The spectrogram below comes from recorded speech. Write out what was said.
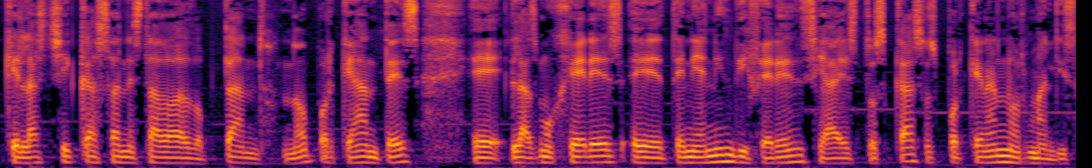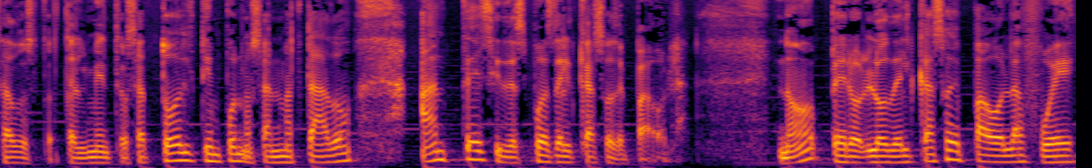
que las chicas han estado adoptando, ¿no? Porque antes eh, las mujeres eh, tenían indiferencia a estos casos porque eran normalizados totalmente o sea, todo el tiempo nos han matado antes y después del caso de Paola, ¿no? Pero lo del caso de Paola fue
